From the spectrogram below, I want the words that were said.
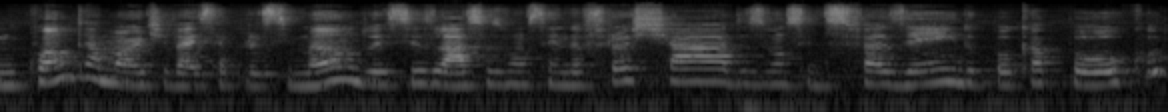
enquanto a morte vai se aproximando, esses laços vão sendo afrouxados, vão se desfazendo pouco a pouco,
